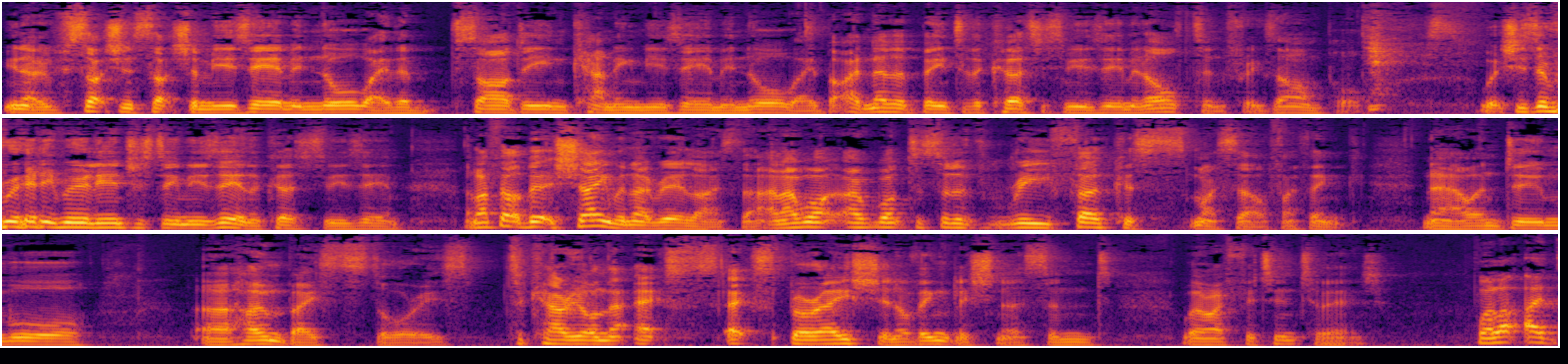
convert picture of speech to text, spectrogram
you know, such and such a museum in Norway, the Sardine Canning Museum in Norway, but I'd never been to the Curtis Museum in Alton, for example. which is a really, really interesting museum, the Curtis Museum. And I felt a bit ashamed when I realised that. And I want, I want to sort of refocus myself, I think, now and do more uh, home-based stories to carry on that ex- exploration of Englishness and where I fit into it. Well, I,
